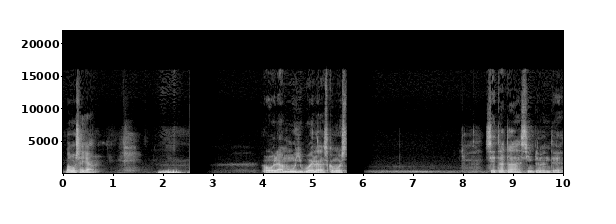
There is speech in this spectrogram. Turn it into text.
Vamos allá. Hola, muy buenas, ¿cómo estás? Se trata simplemente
